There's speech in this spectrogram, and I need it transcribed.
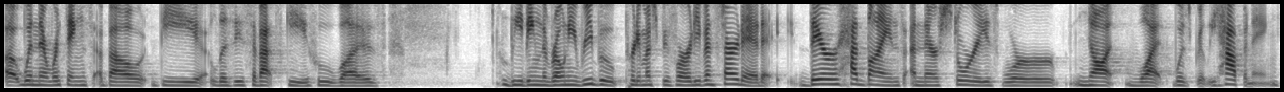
Uh, when there were things about the Lizzie Savetsky, who was leaving the RHONY reboot pretty much before it even started, their headlines and their stories were not what was really happening.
